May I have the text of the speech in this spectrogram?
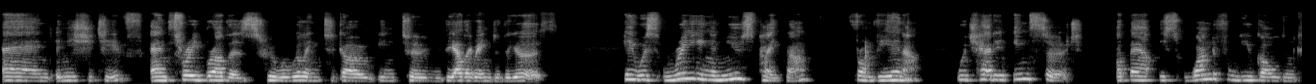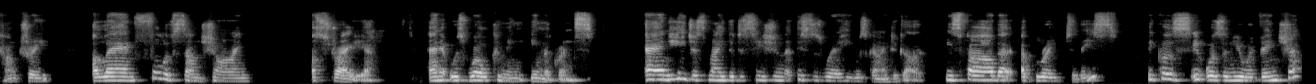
and initiative, and three brothers who were willing to go into the other end of the earth, he was reading a newspaper from Vienna, which had an insert about this wonderful new golden country, a land full of sunshine, Australia, and it was welcoming immigrants. And he just made the decision that this is where he was going to go. His father agreed to this because it was a new adventure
